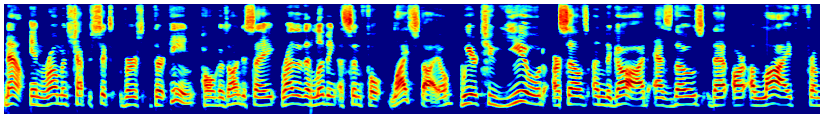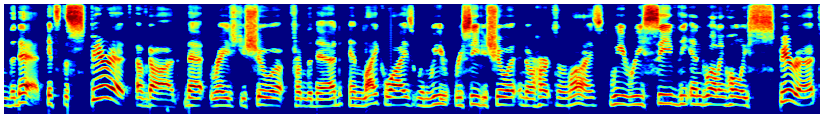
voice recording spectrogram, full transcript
Now, in Romans chapter 6 verse 13, Paul goes on to say, rather than living a sinful lifestyle, we are to yield ourselves unto God as those that are alive from the dead. It's the Spirit of God that raised Yeshua from the dead. And likewise, when we receive Yeshua into our hearts and our lives, we receive the indwelling Holy Spirit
